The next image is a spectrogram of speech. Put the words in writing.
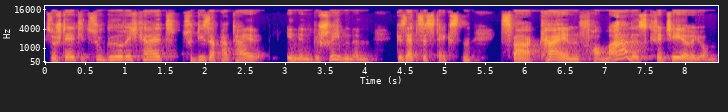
So stellt die Zugehörigkeit zu dieser Partei in den geschriebenen Gesetzestexten zwar kein formales Kriterium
